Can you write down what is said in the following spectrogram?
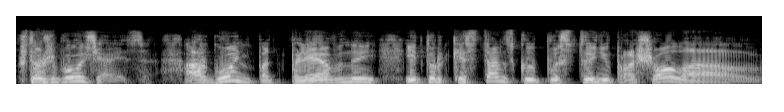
Что же получается? Огонь под Плевной и туркестанскую пустыню прошел, а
